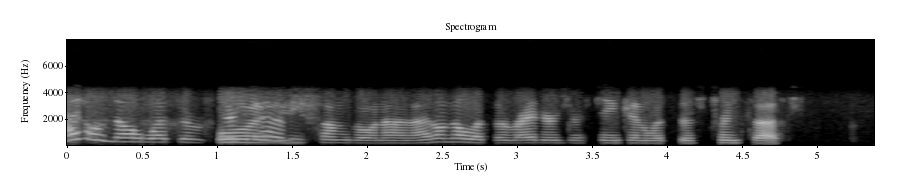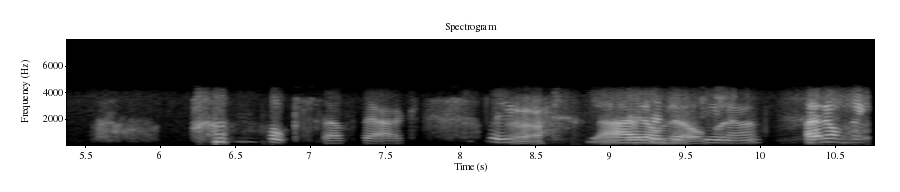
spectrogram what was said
I don't know what the there's gotta be some going on. I don't know what the writers are thinking with this princess hope stuff back. Like, yeah, I don't know. Gina. I don't think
